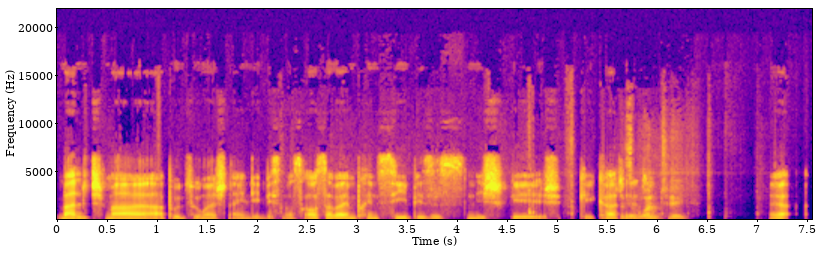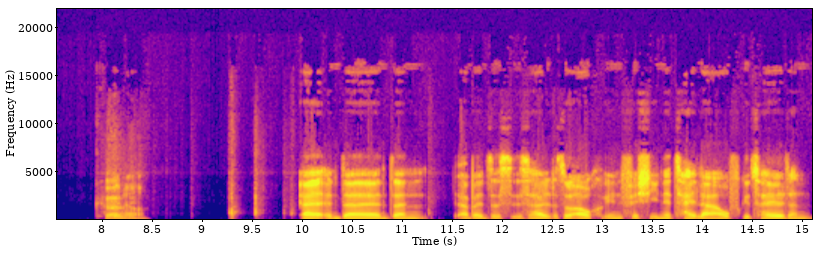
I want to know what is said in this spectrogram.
manchmal ab und zu mal schneiden die ein bisschen was raus, aber im Prinzip ist es nicht ge Das ist. One-Take. Ja, Quasi. Genau. Ja, da, dann, aber das ist halt so auch in verschiedene Teile aufgeteilt. Dann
